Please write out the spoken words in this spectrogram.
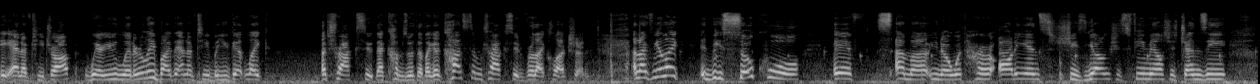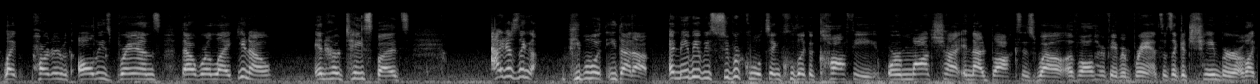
a NFT drop where you literally buy the NFT, but you get like a tracksuit that comes with it, like a custom tracksuit for that collection. And I feel like it'd be so cool if Emma, you know, with her audience, she's young, she's female, she's Gen Z, like partnered with all these brands that were like, you know, in her taste buds. I just think people would eat that up. And maybe it'd be super cool to include like a coffee or matcha in that box as well of all her favorite brands. So it's like a chamber or like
